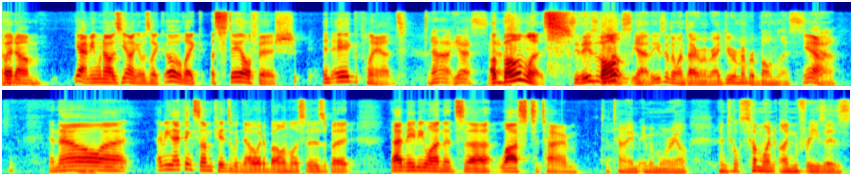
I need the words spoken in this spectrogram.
But um, yeah, I mean, when I was young, it was like, oh, like a stale fish, an eggplant, Yeah. yes. a yes. boneless. See, these are the Bone- ones. Yeah, these are the ones I remember. I do remember boneless. Yeah. And now, uh, I mean, I think some kids would know what a boneless is, but that may be one that's uh, lost to time. To time immemorial, until someone unfreezes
